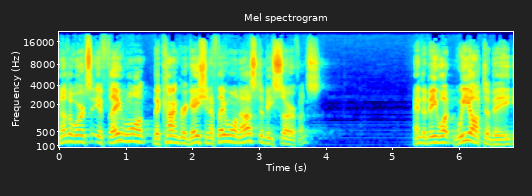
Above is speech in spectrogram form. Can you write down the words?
In other words, if they want the congregation, if they want us to be servants, and to be what we ought to be,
